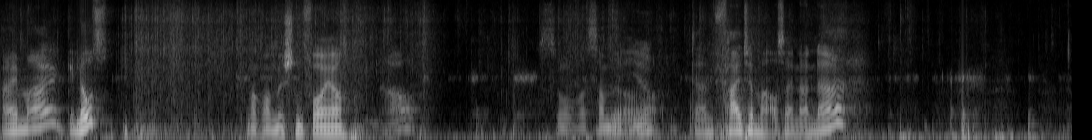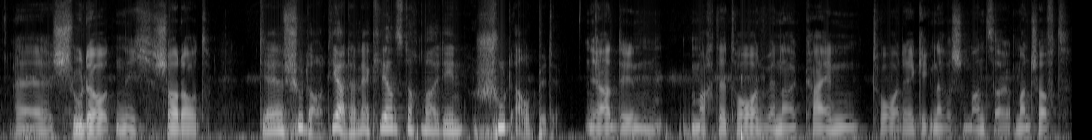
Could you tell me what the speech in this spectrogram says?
Einmal, geht los. Machen wir mischen vorher. Genau. So, was haben wir hier? Dann falte mal auseinander. Äh, Shootout, nicht Shoutout. Der Shootout. Ja, dann erklär uns doch mal den Shootout bitte. Ja, den macht der Torwart, wenn er kein Tor der gegnerischen Mannschaft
